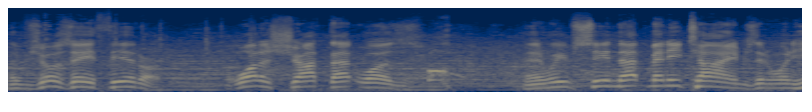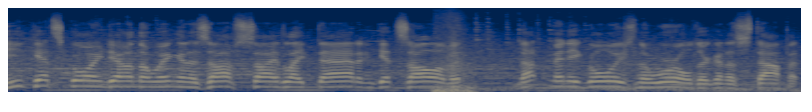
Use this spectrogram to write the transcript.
of Jose Theodore. What a shot that was. And we've seen that many times. And when he gets going down the wing and is offside like that and gets all of it, not many goalies in the world are going to stop it.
